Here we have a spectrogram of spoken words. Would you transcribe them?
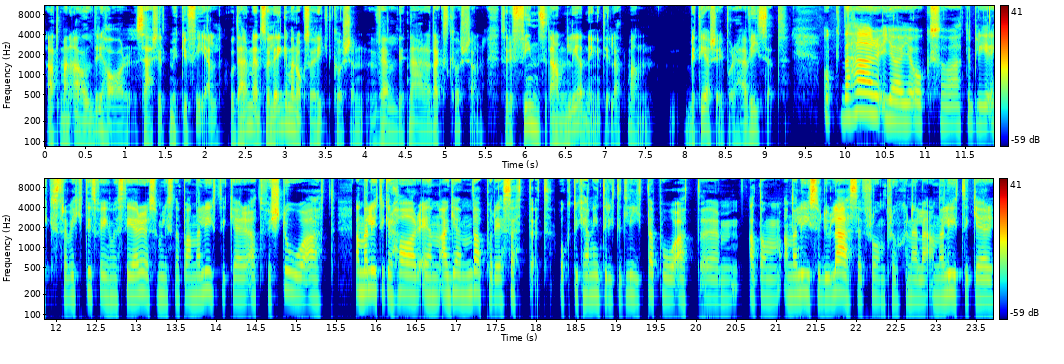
att man aldrig har särskilt mycket fel. Och därmed så lägger man också riktkursen väldigt nära dagskursen. Så det finns en anledning till att man beter sig på det här viset. Och det här gör ju också att det blir extra viktigt för investerare som lyssnar på analytiker att förstå att analytiker har en agenda på det sättet. Och du kan inte riktigt lita på att, um, att de analyser du läser från professionella analytiker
